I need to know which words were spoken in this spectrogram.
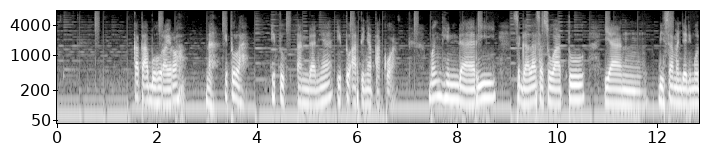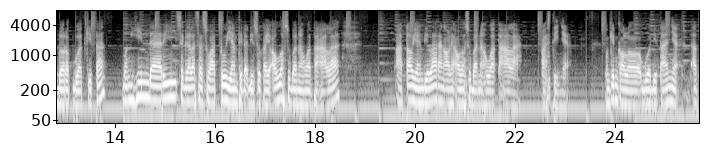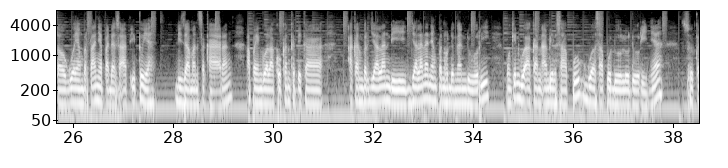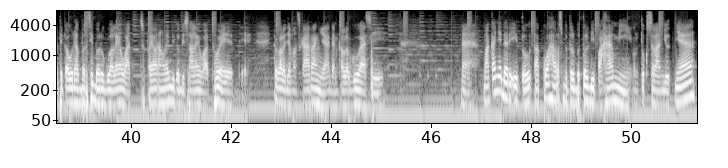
Kata Abu Hurairah, nah itulah, itu tandanya, itu artinya takwa. menghindari segala sesuatu yang bisa menjadi mudorot buat kita, menghindari segala sesuatu yang tidak disukai Allah Subhanahu wa taala atau yang dilarang oleh Allah Subhanahu wa taala pastinya. Mungkin kalau gue ditanya atau gue yang bertanya pada saat itu ya di zaman sekarang apa yang gue lakukan ketika akan berjalan di jalanan yang penuh dengan duri mungkin gue akan ambil sapu gue sapu dulu durinya. Ketika udah bersih baru gue lewat supaya orang lain juga bisa lewat. Wait itu kalau zaman sekarang ya dan kalau gue sih nah makanya dari itu takwa harus betul-betul dipahami untuk selanjutnya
